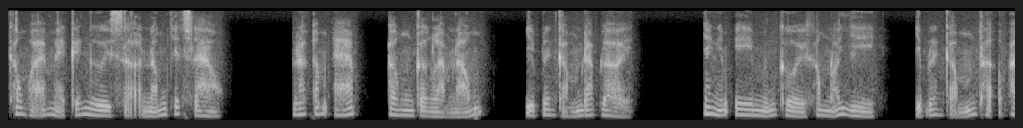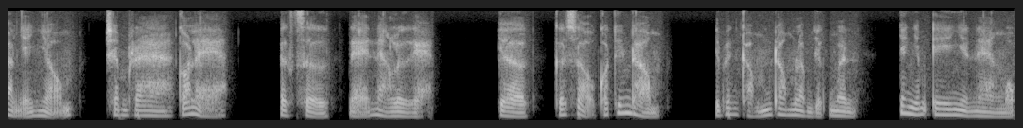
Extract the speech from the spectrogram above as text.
không phải mẹ cái người sợ nóng chết sao. Rất ấm áp, không cần làm nóng. Diệp Linh Cẩm đáp lời. Nhan nhiễm y mỉm cười không nói gì, Diệp Linh Cẩm thở vào nhảy nhõm, xem ra có lẽ, thật sự để nàng lừa gạt. Chợt, cửa sổ có tiếng động, Diệp bên Cẩm trong lòng giật mình, Nhan nhiễm y nhìn nàng một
